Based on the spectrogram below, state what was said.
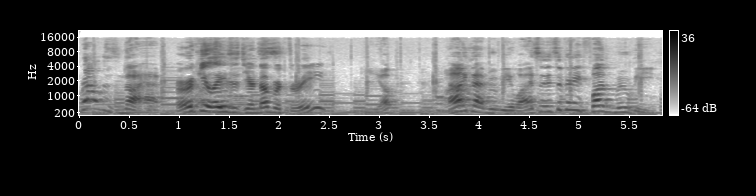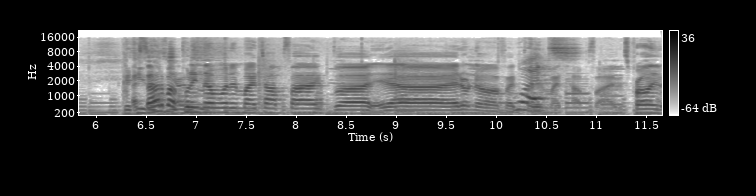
Ralph does not have Hercules is your number three. Yep. I like that movie a lot. It's, it's a very fun movie. I thought about putting that one in my top five, but uh, I don't know if I'd put it in my top five. It's probably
